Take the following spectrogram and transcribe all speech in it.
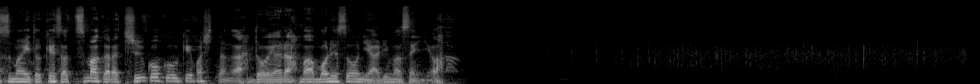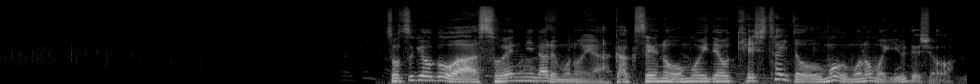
すまいと今朝妻から忠告を受けましたが、どうやら守れそうにありませんよ。卒業後は疎遠になる者や学生の思い出を消したいと思う者もいるでしょう。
